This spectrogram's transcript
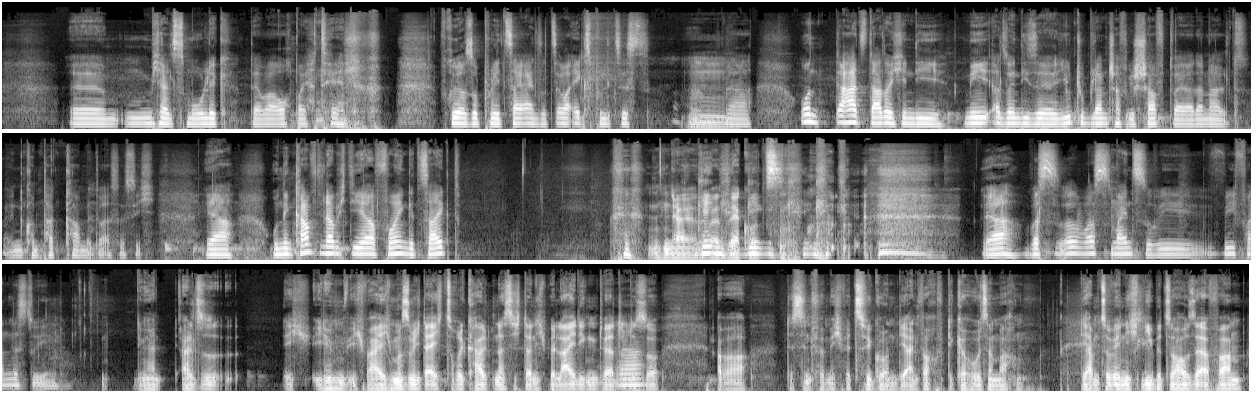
ähm, Michael Smolik, der war auch bei RTL. Früher so Polizeieinsatz, er war Ex-Polizist. Ähm, Mm. Ja. Und er hat es dadurch in die, Me also in diese YouTube-Landschaft geschafft, weil er dann halt in Kontakt kam mit, was weiß ich. Ja, und den Kampf, den habe ich dir ja vorhin gezeigt. Ja, ja, das war sehr kurz. gegen- ja, was, was meinst du? Wie, wie fandest du ihn? Also, ich, ich, ich weiß, ich muss mich da echt zurückhalten, dass ich da nicht beleidigend werde Ja. oder so. Aber das sind für mich Witzfiguren, die einfach auf dicke Hose machen. Die haben zu wenig Liebe zu Hause erfahren,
